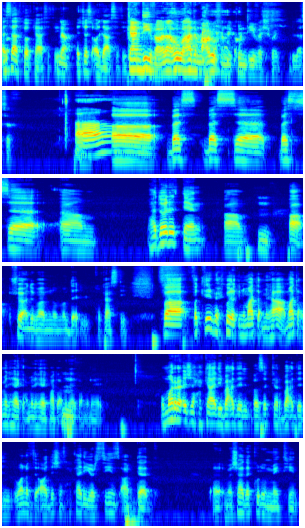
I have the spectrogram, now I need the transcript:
it's not caucasity لا. it's just audacity. كان ديفا. لا هو هذا معروف إنه يكون ديفا شوي للأسف. آه. آه بس بس آه بس آه هدول الاثنين مم. آه شوي عندهم من مبدا ال caucasity ف... فكثير بيحكوا لك إنه ما تعملها آه ما تعمل هيك اعمل هيك ما تعمل. هيك اعمل هيك. ومرة اجى حكى لي بعد ال... بتذكر بعد ال... one of the auditions حكى لي your scenes are dead. آه، مشاهدك كلهم ميتين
